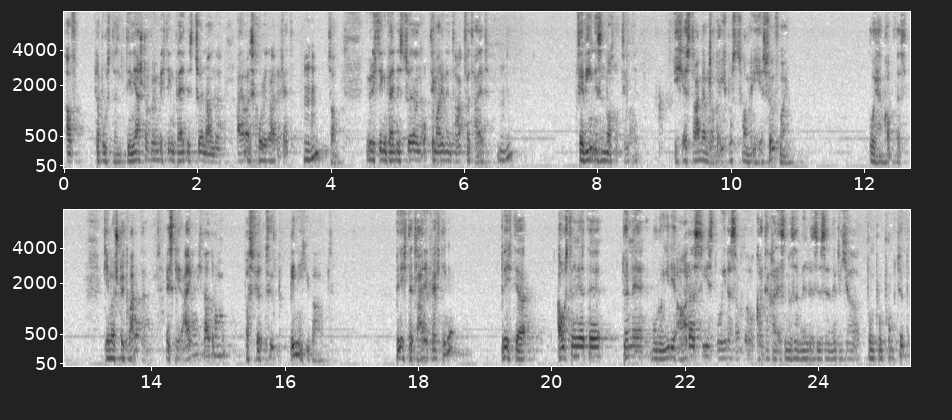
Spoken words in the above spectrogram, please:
aufklabustern. Die Nährstoffe im richtigen Verhältnis zueinander. Eiweiß, Kohlenhydrate, Fett. So. Im richtigen Verhältnis zueinander optimal über den Tag verteilt. Für wen ist denn was optimal? Ich esse dreimal am Tag, ich bloß zweimal, ich esse fünfmal. Woher kommt das? Gehen wir ein Stück weiter. Es geht eigentlich darum, was für Typ bin ich überhaupt? Bin ich der kleine Kräftige? Bin ich der austrainierte, dünne, wo du jede Ader siehst, wo jeder sagt, oh Gott, der kann essen, was er will, das ist ja wirklich ein Punkt, Punkt, Punkt Typ.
